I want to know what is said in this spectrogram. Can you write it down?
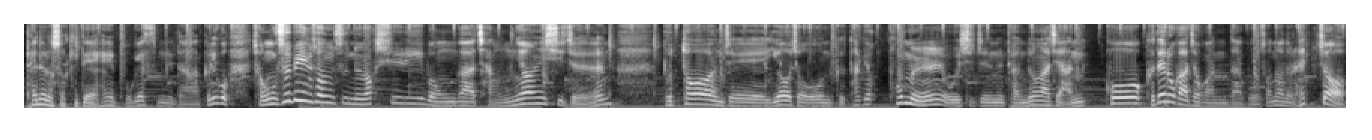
팬으로서 기대해 보겠습니다. 그리고 정수빈 선수는 확실히 뭔가 작년 시즌부터 이제 이어져 온 그 타격 폼을 올 시즌 변동하지 않고 그대로 가져간다고 선언을 출전을 했죠.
